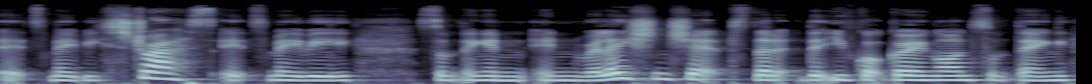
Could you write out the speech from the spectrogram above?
It's maybe stress, it's maybe something in, in relationships that, that you've got going on, something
